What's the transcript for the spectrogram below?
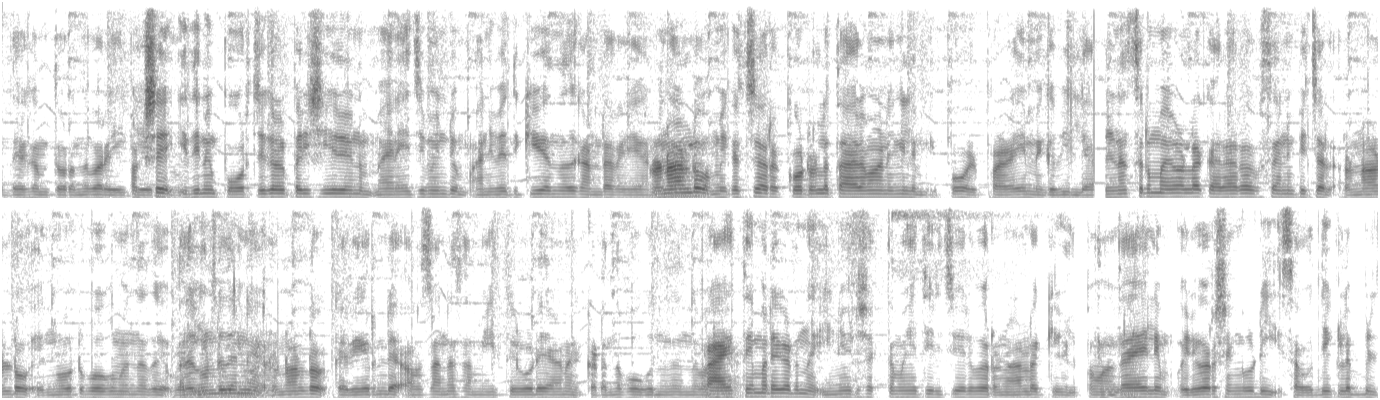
അദ്ദേഹം തുറന്നു പറയും പക്ഷേ ഇതിന് പോർച്ചുഗൽ പരിശീലനം മാനേജ്മെന്റും അനുവദിക്കുക എന്നത് കണ്ടറിയാം റൊണാൾഡോ മികച്ച റെക്കോർഡുള്ള താരമാണെങ്കിലും ഇപ്പോൾ പഴയ മികവില്ല. അൽനസറുമായുള്ള കരാർ അവസാനിപ്പിച്ചാൽ റൊണാൾഡോ എങ്ങോട്ട് പോകുമെന്നത് അതുകൊണ്ട് തന്നെ റൊണാൾഡോ കരിയറിന്റെ അവസാന സമയത്തിലൂടെയാണ് കടന്നു പോകുന്നതെന്ന് പ്രായത്തെ മറികടന്ന് ഇനിയൊരു ശക്തമായ തിരിച്ചുവരവ് റൊണാൾഡോയ്ക്ക് എളുപ്പമാണ് എന്തായാലും ഒരു വർഷം കൂടി സൗദി ക്ലബിൽ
